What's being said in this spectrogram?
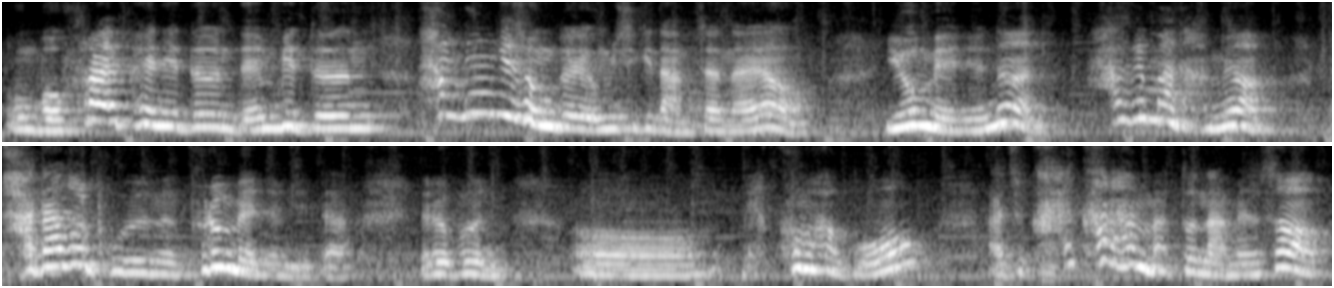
뭐 프라이팬이든 냄비든 한 공기 정도의 음식이 남잖아요. 이 메뉴는 하기만 하면 바닥을 보이는 그런 메뉴입니다. 여러분 어, 매콤하고 아주 칼칼한 맛도 나면서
